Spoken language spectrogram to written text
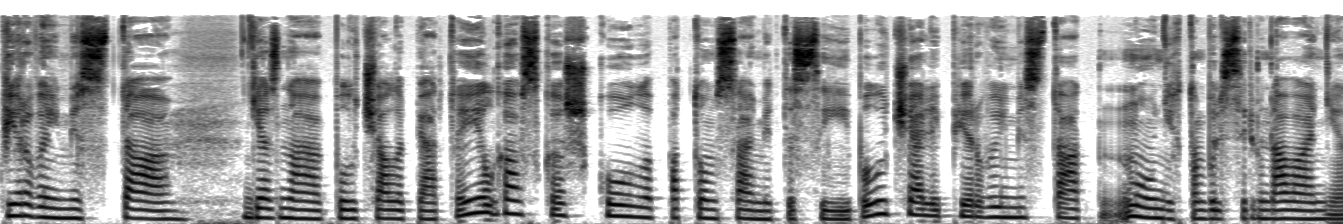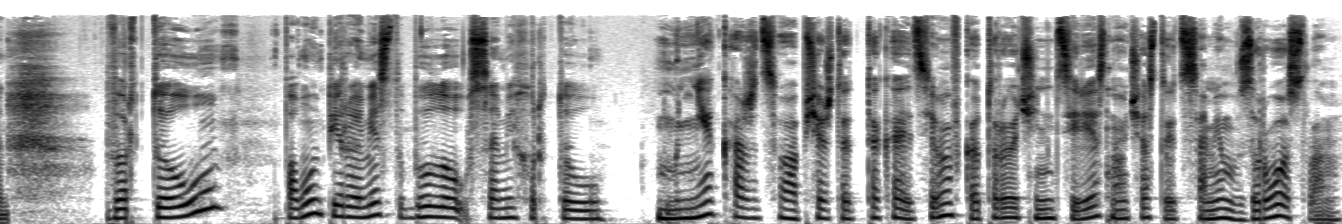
Первые места, я знаю, получала пятая Елгавская школа, потом сами ТСИ получали первые места, ну, у них там были соревнования. В РТУ, по-моему, первое место было у самих РТУ. Мне кажется вообще, что это такая тема, в которой очень интересно участвовать самим взрослым.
